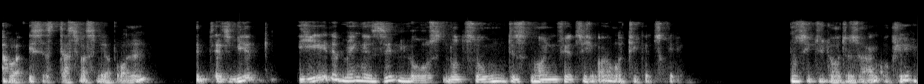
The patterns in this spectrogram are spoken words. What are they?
Aber ist es das, was wir wollen? Es wird jede Menge Sinnlosnutzung des 49-Euro-Tickets geben. Muss ich die Leute sagen, okay,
